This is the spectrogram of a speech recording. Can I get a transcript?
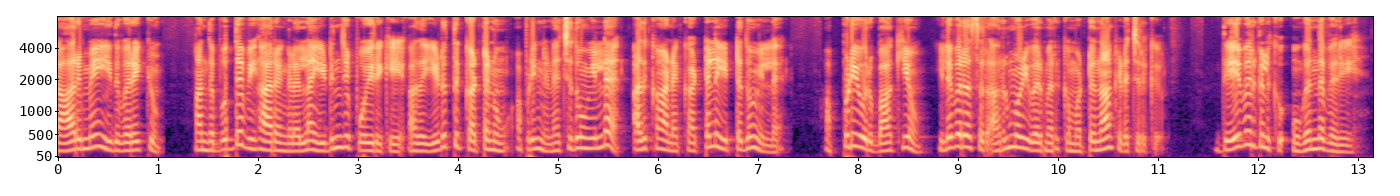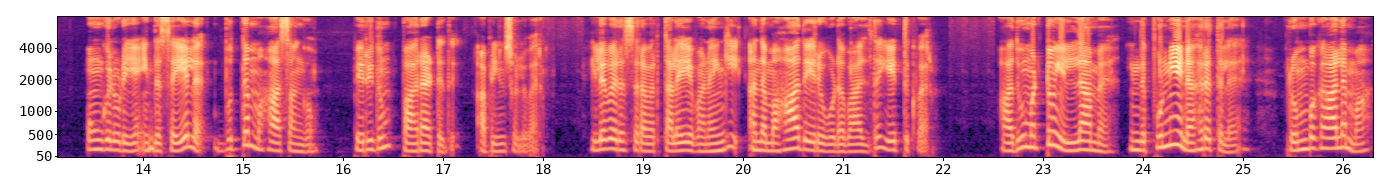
யாருமே இது வரைக்கும் அந்த புத்த விகாரங்களெல்லாம் இடிஞ்சு போயிருக்கே அதை எடுத்து கட்டணும் அப்படின்னு நினச்சதும் இல்லை அதுக்கான கட்டளை இட்டதும் இல்லை. அப்படி ஒரு பாக்கியம் இளவரசர் அருள்மொழிவர்மருக்கு மட்டும்தான் கிடைச்சிருக்கு. தேவர்களுக்கு உகந்தவரே உங்களுடைய இந்த செயலை புத்த மகாசங்கம் பெரிதும் பாராட்டுது அப்படின்னு சொல்லுவார். இளவரசர் அவர் தலையை வணங்கி அந்த மகாதேரோட வாழ்த்தை ஏற்றுக்குவார் அது மட்டும் இல்லாமல் இந்த புண்ணிய நகரத்தில் ரொம்ப காலமாக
